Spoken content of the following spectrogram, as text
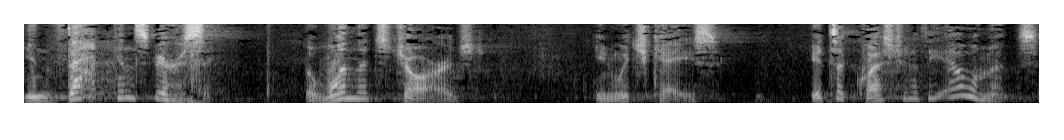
in that conspiracy, the one that's charged, in which case it's a question of the elements.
